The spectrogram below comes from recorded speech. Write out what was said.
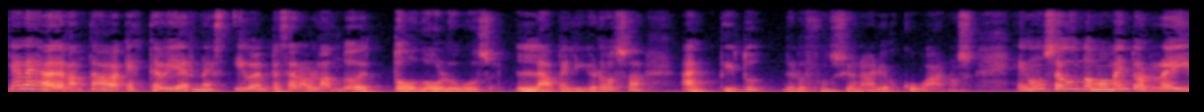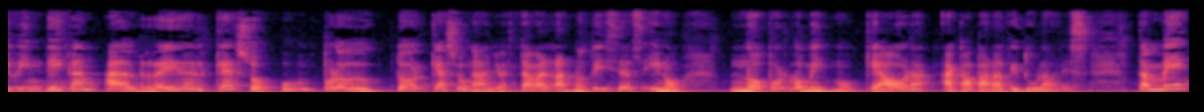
Ya les adelantaba que este viernes iba a empezar hablando de todólogos, la peligrosa actitud de los funcionarios cubanos. En un segundo momento reivindican al rey del queso, un productor que hace un año estaba en las noticias y no, no por lo mismo, que ahora acapara titulares. También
